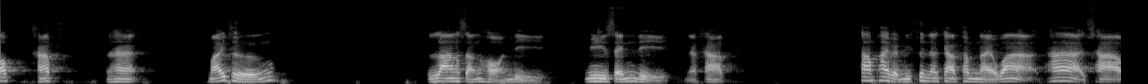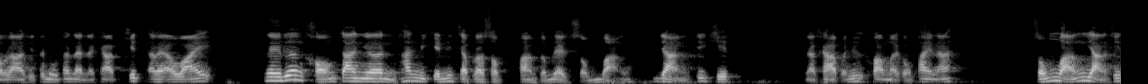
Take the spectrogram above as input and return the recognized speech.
of Cups นะฮะ หมายถึงลางสังหรณ์ดี มีเซนส์ดีนะครับถ้าไพ่แบบนี้ขึ้นนะครับทำนายว่าถ้าชาวราศีธนูท่านใดนะครับ คิดอะไรเอาไว้ ในเรื่องของการเงินท่านมีเกณฑ์ที่จะประสบความสำเร็จสมหวังอย่างที่คิดนะครับ อันนี้คือความหมายของไพ่นะ สมหวังอย่างที่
